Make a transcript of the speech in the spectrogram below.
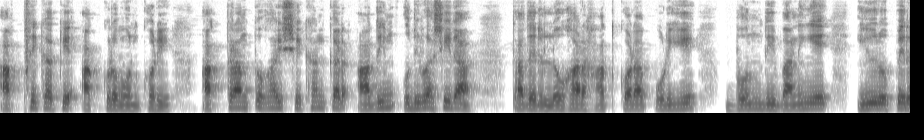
আফ্রিকাকে আক্রমণ করে। আক্রান্ত হয় সেখানকার আদিম অধিবাসীরা। তাদের লোহার হাতকড়া পরিয়ে বন্দি বানিয়ে ইউরোপের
